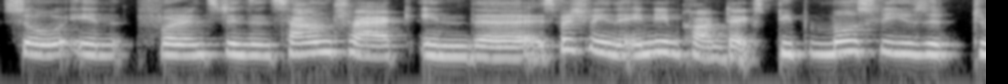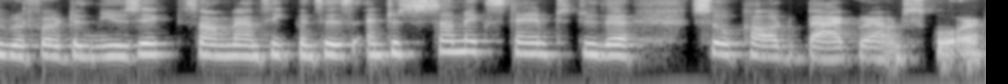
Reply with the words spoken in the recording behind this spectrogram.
So, in for instance, in soundtrack, in the especially in the Indian context, people mostly use it to refer to music, song dance sequences, and to some extent to the so-called background score.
